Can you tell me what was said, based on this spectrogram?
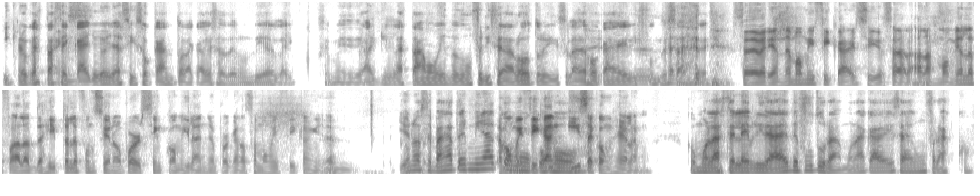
Y creo que hasta se cayó, ya se hizo canto la cabeza de él un día. like, se me- alguien la estaba moviendo de un freezer al otro y se la dejó caer y fue un desastre. Se deberían de momificar, sí. O sea, a las momias, le- a las de Egipto le funcionó por 5.000 años, porque no se momifican y ya. Eh, Yo no sé, van a terminar Se como, momifican como, y se congelan. como las celebridades de Futurama, una cabeza en un frasco.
